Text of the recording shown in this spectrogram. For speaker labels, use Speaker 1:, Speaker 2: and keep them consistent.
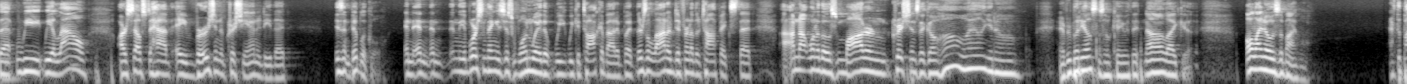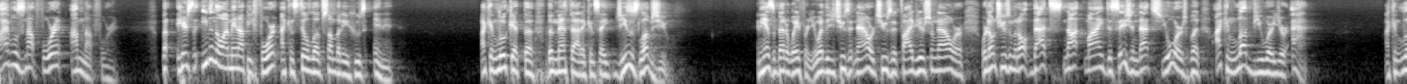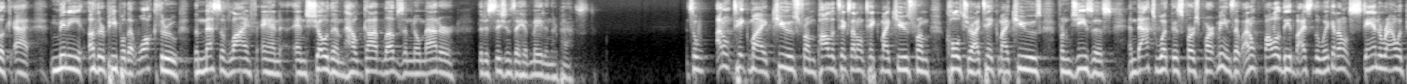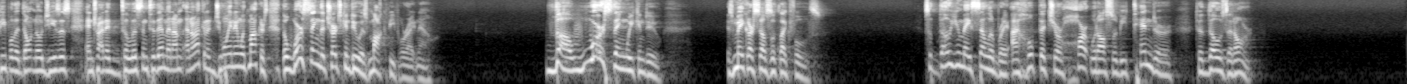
Speaker 1: that we, we allow ourselves to have a version of Christianity that isn't biblical. And, and, and, and, the abortion thing is just one way that we, we could talk about it, but there's a lot of different other topics that I'm not one of those modern Christians that go, oh, well, you know, everybody else is okay with it. No, like, all I know is the Bible. If the Bible is not for it, I'm not for it. But here's the, even though I may not be for it, I can still love somebody who's in it. I can look at the, the meth addict and say, Jesus loves you. And he has a better way for you. Whether you choose it now or choose it five years from now or, or don't choose him at all, that's not my decision. That's yours. But I can love you where you're at. I can look at many other people that walk through the mess of life and, and show them how God loves them no matter the decisions they have made in their past. And so I don't take my cues from politics. I don't take my cues from culture. I take my cues from Jesus. And that's what this first part means that I don't follow the advice of the wicked. I don't stand around with people that don't know Jesus and try to, to listen to them. And I'm, and I'm not going to join in with mockers. The worst thing the church can do is mock people right now. The worst thing we can do is make ourselves look like fools. So, though you may celebrate, I hope that your heart would also be tender to those that aren't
